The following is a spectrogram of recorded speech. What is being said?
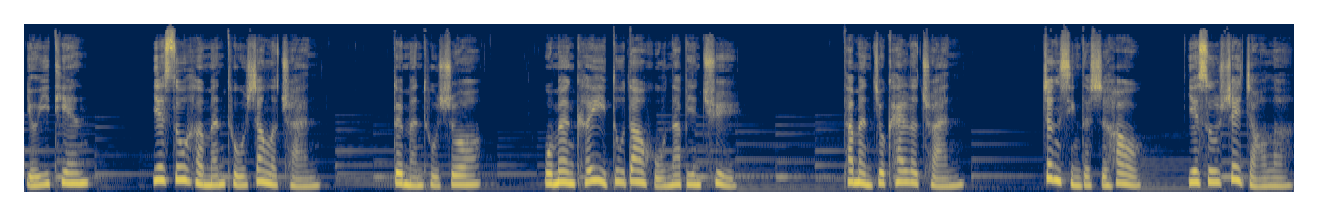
有一天，耶稣和门徒上了船，对门徒说：“我们可以渡到湖那边去。”他们就开了船。正行的时候，耶稣睡着了，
